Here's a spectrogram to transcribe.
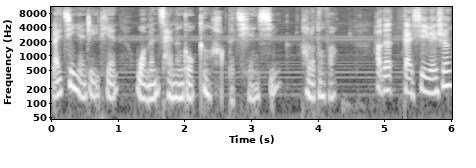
来纪念这一天，我们才能够更好的前行。好了，东方，好的，感谢原生。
